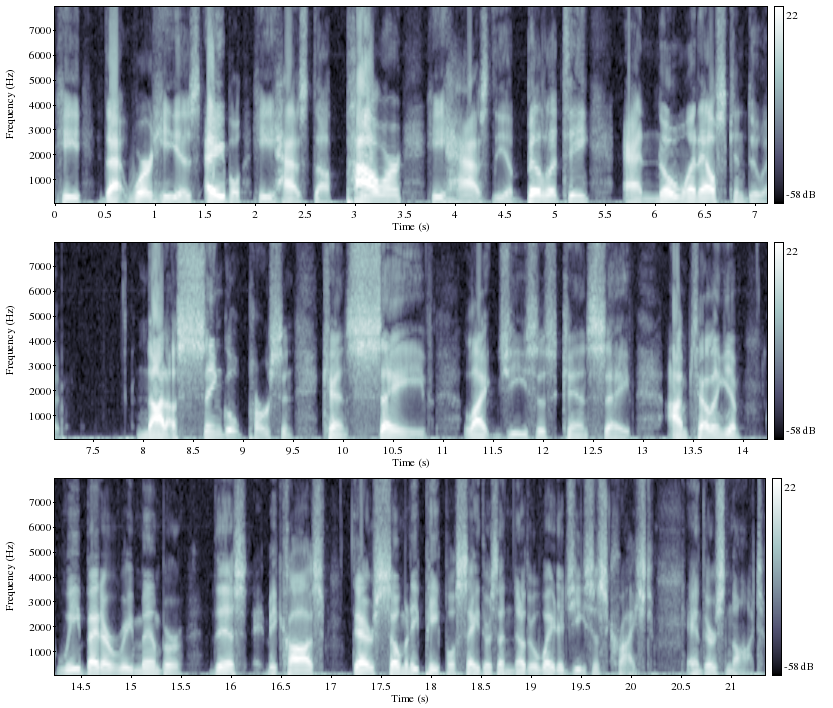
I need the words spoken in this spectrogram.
He that word he is able, he has the power, he has the ability, and no one else can do it. Not a single person can save like Jesus can save. I'm telling you, we better remember this because there's so many people say there's another way to Jesus Christ, and there's not.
